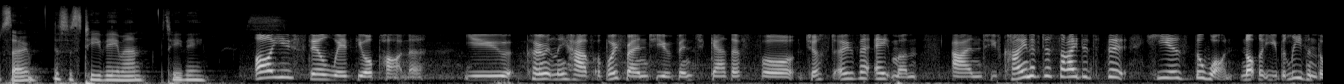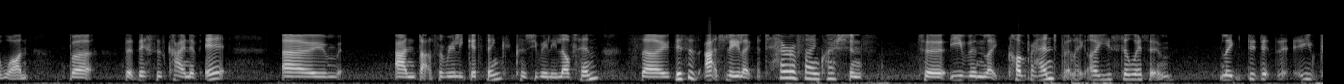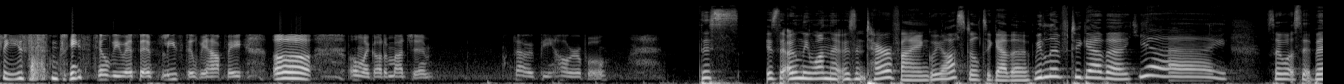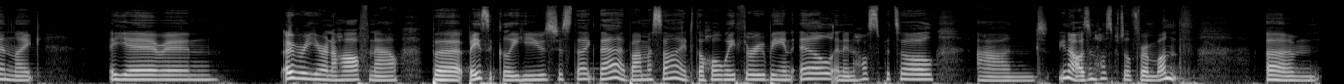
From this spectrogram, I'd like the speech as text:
So this is TV, man, TV. Are you still with your partner? You currently have a boyfriend. You've been together for just over eight months, and you've kind of decided that he is the one. Not that you believe in the one, but that this is kind of it. Um, and that's a really good thing because you really love him. So this is actually like a terrifying question to even like comprehend. But like, are you still with him? Like, please, please still be with him. Please still be happy. Oh, oh my God! Imagine that would be horrible. This is the only one that isn't terrifying. We are still together. We live together. Yay! So what's it been like? A year in over a year and a half now. But basically, he was just like there by my side the whole way through being ill and in hospital. And, you know, I was in hospital for a month. Um,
